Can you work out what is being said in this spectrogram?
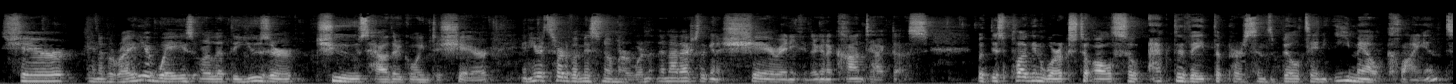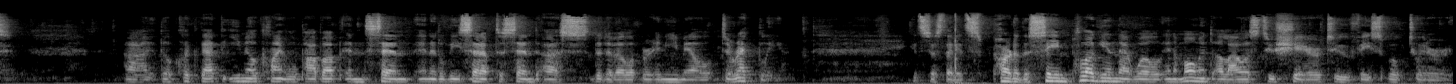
share in a variety of ways or let the user choose how they're going to share. And here it's sort of a misnomer. We're not, they're not actually going to share anything. They're going to contact us. But this plugin works to also activate the person's built-in email client uh, they'll click that, the email client will pop up and send, and it'll be set up to send us, the developer, an email directly. It's just that it's part of the same plugin that will, in a moment, allow us to share to Facebook, Twitter,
